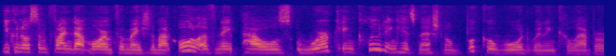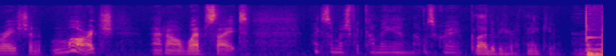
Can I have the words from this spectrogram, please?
You can also find out more information about all of Nate Powell's work, including his National Book Award winning collaboration, March, at our website. Thanks so much for coming in. That was great. Glad to be here. Thank you.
